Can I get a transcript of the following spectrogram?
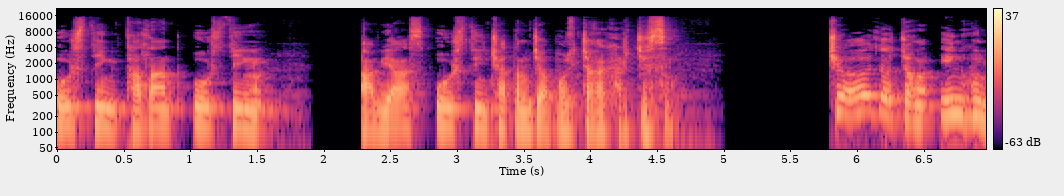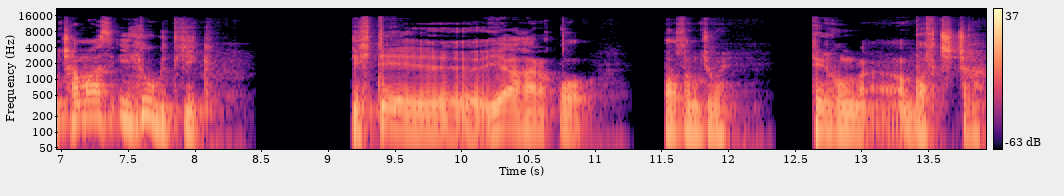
өөрсдийн талант, өөрсдийн авьяас, өөрсдийн чадамжаа болж байгааг харж исэн. Чи ойлгож байгаа энэ хүн чамаас илүү гэдгийг. Гэхдээ яа харахгүй боломжгүй. Тэр хүн болчихж байгаа.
